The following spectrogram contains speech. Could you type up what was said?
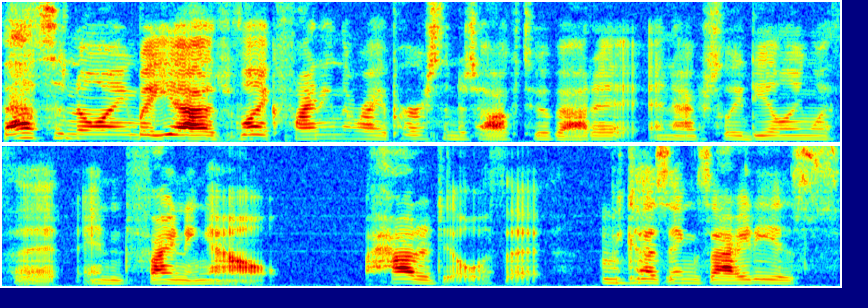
that's annoying but yeah like finding the right person to talk to about it and actually dealing with it and finding out how to deal with it mm-hmm. because anxiety is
